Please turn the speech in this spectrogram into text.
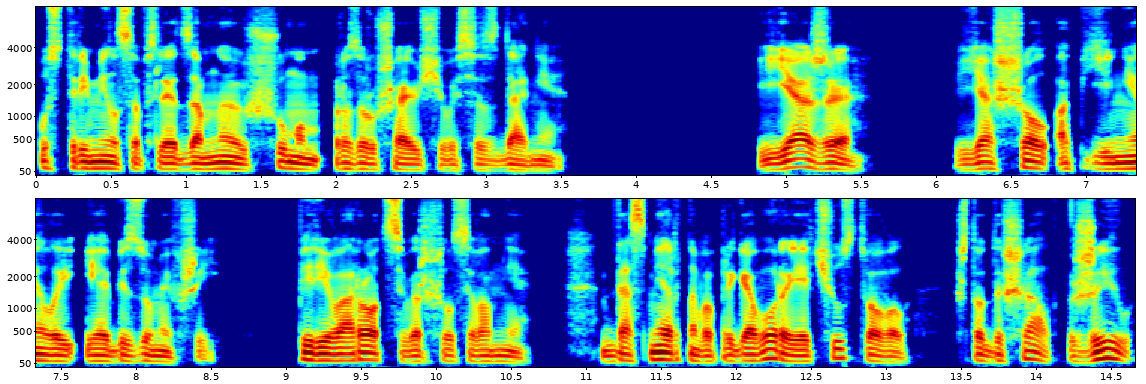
устремился вслед за мною шумом разрушающегося здания. Я же... Я шел опьянелый и обезумевший. Переворот совершился во мне. До смертного приговора я чувствовал, что дышал, жил,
